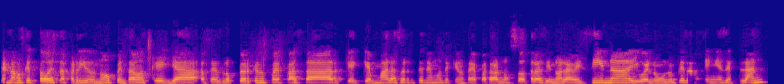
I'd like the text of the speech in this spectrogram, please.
pensamos que todo está perdido, ¿no? Pensamos que ya, o sea, es lo peor que nos puede pasar, que qué mala suerte tenemos de que nos haya pasado a nosotras y no a la vecina, y bueno, uno empieza en ese plan,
